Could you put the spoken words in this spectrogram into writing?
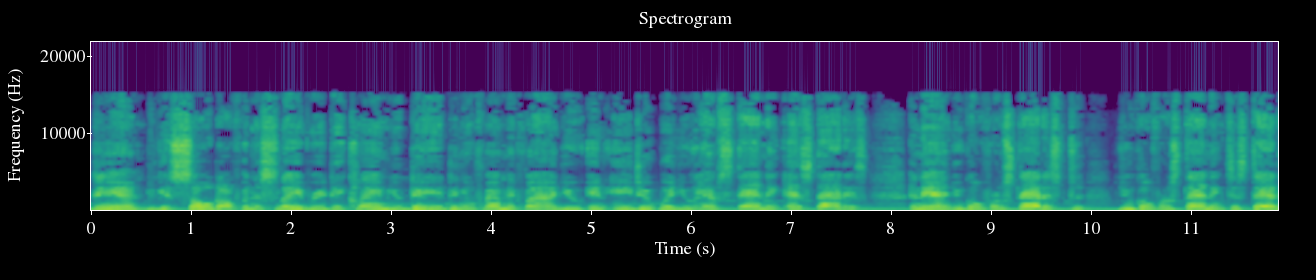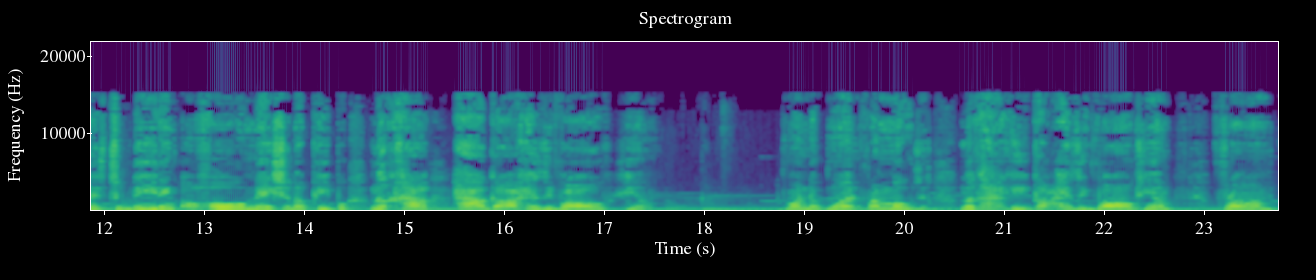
then you get sold off into slavery. They claim you dead. Then your family find you in Egypt where you have standing and status. And then you go from status to you go from standing to status to leading a whole nation of people. Look how how God has evolved him. From the one from Moses. Look how he God has evolved him from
